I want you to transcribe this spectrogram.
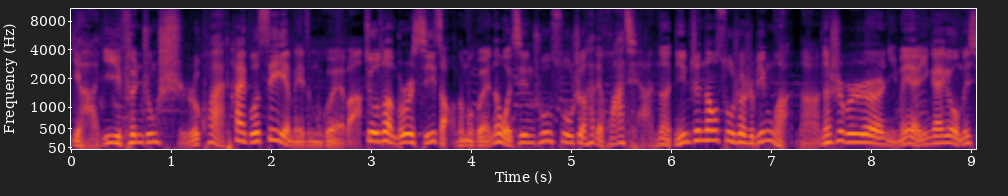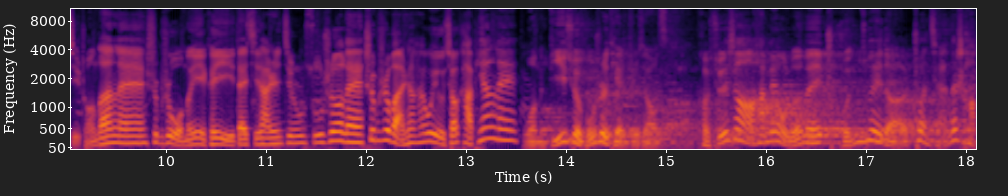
呀，一分钟十块，泰国 C 也没这么贵吧？就算不是洗澡那么贵，那我进出宿舍还得花钱呢。您真当宿舍是宾馆呢？那是不是你们也应该给我们洗床单嘞？是不是我们也可以带其他人进入宿舍嘞？是不是晚上还会有小卡片嘞？我们的确不是天之骄子了，可学校还没有沦为纯粹的赚钱的场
